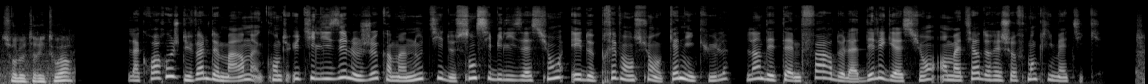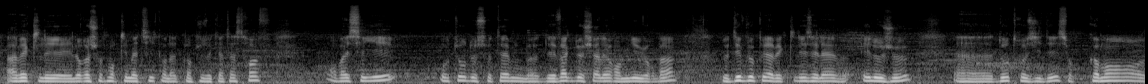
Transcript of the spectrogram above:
sur le territoire. La Croix-Rouge du Val-de-Marne compte utiliser le jeu comme un outil de sensibilisation et de prévention aux canicules, l'un des thèmes phares de la délégation en matière de réchauffement climatique. Avec les- le réchauffement climatique, on a de plus en plus de catastrophes. On va essayer, autour de ce thème des vagues de chaleur en milieu urbain, de développer avec les élèves et le jeu euh, d'autres idées sur comment, euh,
